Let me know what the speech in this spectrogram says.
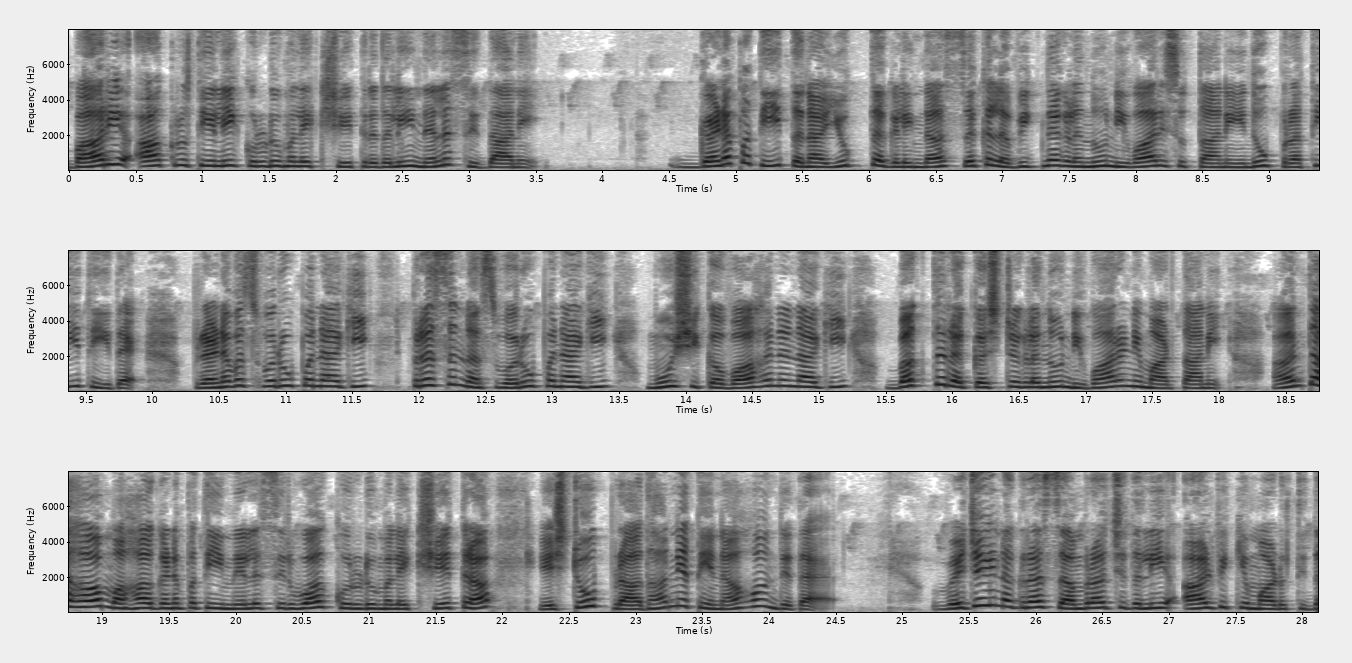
ಭಾರಿ ಆಕೃತಿಯಲ್ಲಿ ಕುರುಡುಮಲೆ ಕ್ಷೇತ್ರದಲ್ಲಿ ನೆಲೆಸಿದ್ದಾನೆ. ಗಣಪತಿ ತನ್ನ ಯುಕ್ತಗಳಿಂದ ಸಕಲ ವಿಘ್ನಗಳನ್ನು ನಿವಾರಿಸುತ್ತಾನೆ ಎಂದು ಪ್ರತೀತಿ ಇದೆ. ಪ್ರಣವ ಸ್ವರೂಪನಾಗಿ, ಪ್ರಸನ್ನ ಸ್ವರೂಪನಾಗಿ, ಮೂಷಿಕ ವಾಹನನಾಗಿ ಭಕ್ತರ ಕಷ್ಟಗಳನ್ನು ನಿವಾರಣೆ ಮಾಡ್ತಾನೆ. ಅಂತಹ ಮಹಾಗಣಪತಿ ನೆಲೆಸಿರುವ ಕುರುಡುಮಲೆ ಕ್ಷೇತ್ರ ಎಷ್ಟೋ ಪ್ರಾಧಾನ್ಯತೆಯನ್ನು ಹೊಂದಿದೆ. ವಿಜಯನಗರ ಸಾಮ್ರಾಜ್ಯದಲ್ಲಿ ಆಳ್ವಿಕೆ ಮಾಡುತ್ತಿದ್ದ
